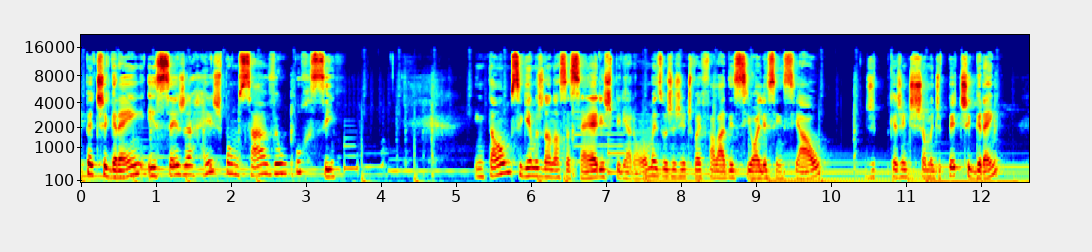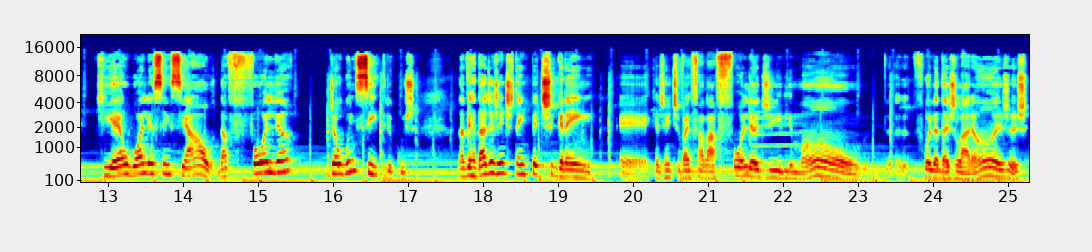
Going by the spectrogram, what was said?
Petitgrain e seja responsável por si. Então, seguimos na nossa série Inspire Aromas. Hoje a gente vai falar desse óleo essencial de, que a gente chama de Petitgrain, que é o óleo essencial da folha de alguns cítricos. Na verdade, a gente tem Petitgrain, é, que a gente vai falar folha de limão, folha das laranjas,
